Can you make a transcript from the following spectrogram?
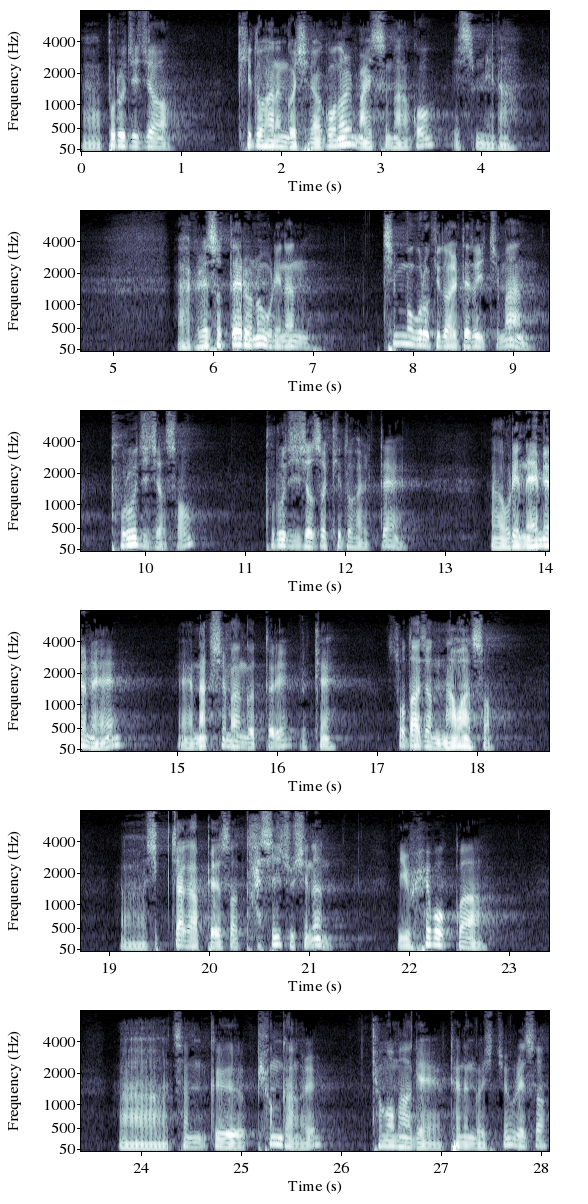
어, 부르짖어 기도하는 것이라고 오늘 말씀하고 있습니다. 아, 그래서 때로는 우리는 침묵으로 기도할 때도 있지만 부르짖어서 부르짖어서 기도할 때 아, 우리 내면에 낙심한 것들이 이렇게 쏟아져 나와서 아, 십자가 앞에서 다시 주시는 이 회복과 참 그 평강을 경험하게 되는 것이죠. 그래서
